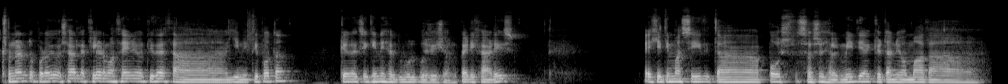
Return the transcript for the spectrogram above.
Ξυπνάνε το πρωί, ο Σάρλ Εκλέρ μαθαίνει ότι δεν θα γίνει τίποτα και δεν ξεκινήσει από την pole position. Περιχαρή έχει ετοιμάσει ήδη τα post στα social media και όταν η ομάδα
